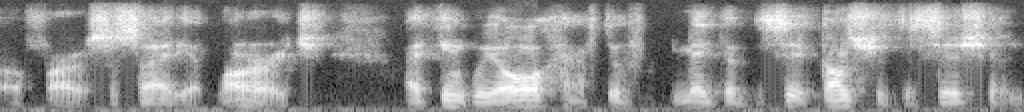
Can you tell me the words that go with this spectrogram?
of our society at large, I think we all have to make the conscious decision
